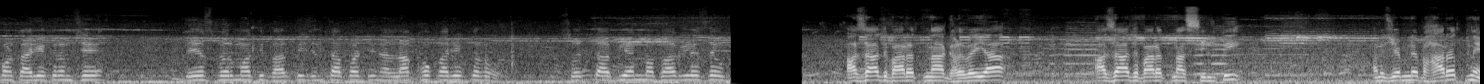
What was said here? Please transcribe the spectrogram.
પણ કાર્યક્રમ છે. દેશભરમાંથી ભારતીય જનતા પાર્ટીના લાખો કાર્યકરો સ્વચ્છતા અભિયાનમાં ભાગ લેશે. આઝાદ ભારતના ઘડવૈયા, આઝાદ ભારતના શિલ્પી અને જેમને ભારતને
